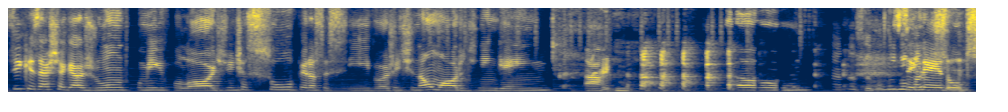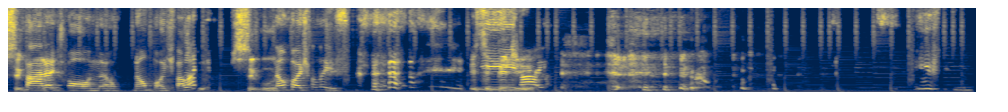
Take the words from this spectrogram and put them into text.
Se quiser chegar junto comigo e com o Lorde, a gente é super acessível, a gente não morde ninguém, tá? Então, segredo para. Ó, oh, não, não pode falar isso. Seguro. Não pode falar isso. E se e, pedir? Ai... Enfim.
